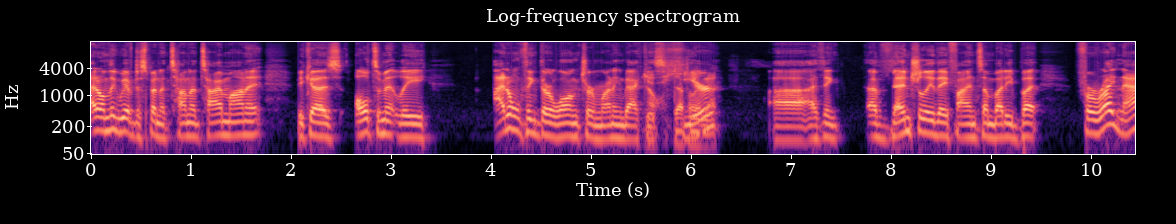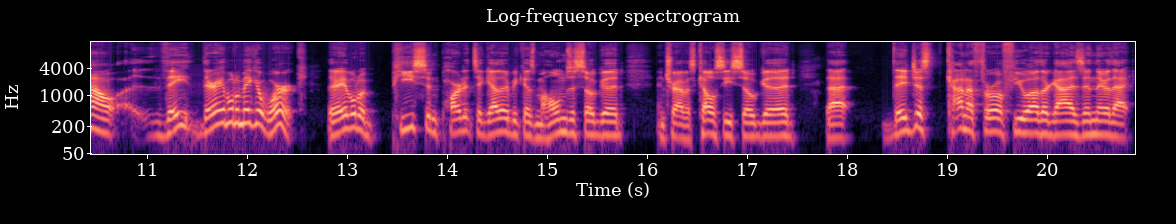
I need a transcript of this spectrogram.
I don't think we have to spend a ton of time on it because ultimately, I don't think their long term running back No, is here. Uh, I think eventually they find somebody, but for right now, they they're able to make it work. They're able to piece and part it together because Mahomes is so good and Travis Kelce's so good that they just kind of throw a few other guys in there that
